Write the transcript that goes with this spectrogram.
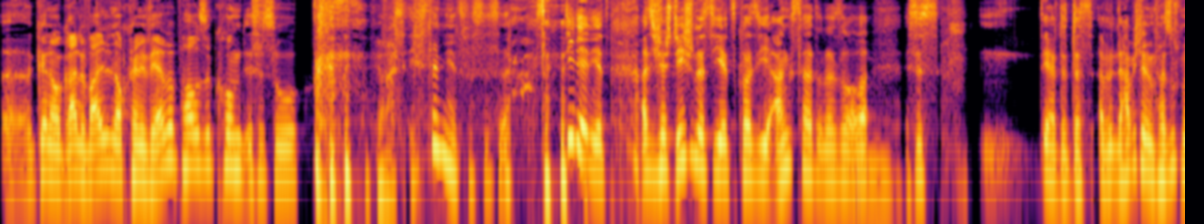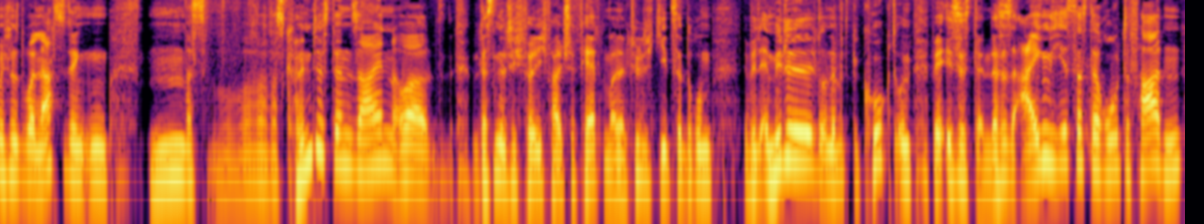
äh, genau, gerade weil dann auch keine Werbepause kommt, ist es so, ja, was ist denn jetzt? Was ist, was sagt die denn jetzt? Also ich verstehe schon, dass die jetzt quasi Angst hat oder so, aber mhm. es ist, ja, das, aber da habe ich dann versucht, manchmal drüber nachzudenken, hm, was, was könnte es denn sein? Aber das sind natürlich völlig falsche Fährten, weil natürlich geht es ja darum, da wird ermittelt und da wird geguckt und wer ist es denn? Das ist eigentlich ist das der rote Faden,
